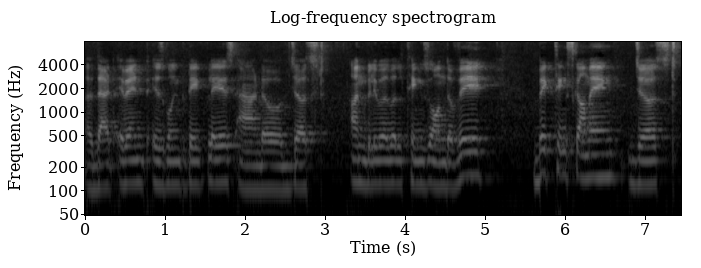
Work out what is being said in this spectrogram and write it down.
uh, that event is going to take place, and uh, just unbelievable things on the way. Big things coming. Just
